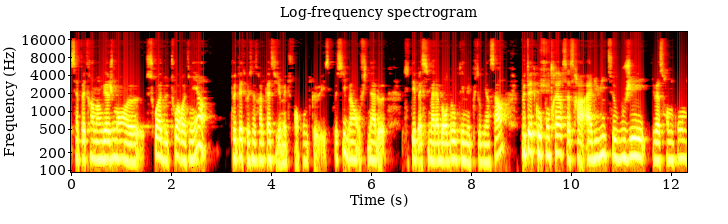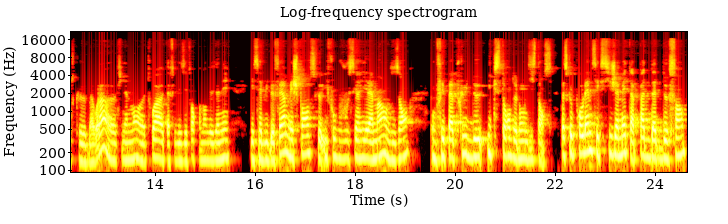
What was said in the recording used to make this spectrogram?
Ça peut être un engagement soit de toi revenir, peut-être que ce sera le cas si jamais tu te rends compte que c'est possible. Hein, au final t'étais pas si mal à Bordeaux, que t'aimais plutôt bien ça. Peut-être qu'au contraire, ça sera à lui de se bouger, il va se rendre compte que bah voilà, euh, finalement, euh, toi, t'as fait des efforts pendant des années et c'est à lui de le faire. Mais je pense qu'il faut que vous vous serriez la main en disant, on fait pas plus de X temps de longue distance. Parce que le problème, c'est que si jamais t'as pas de date de fin,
